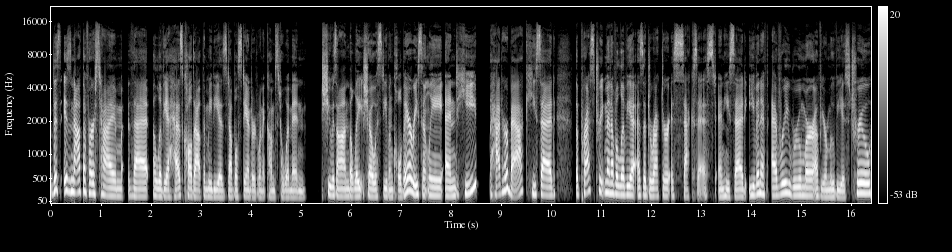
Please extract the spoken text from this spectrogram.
this is not the first time that Olivia has called out the media's double standard when it comes to women. She was on The Late Show with Stephen Colbert recently, and he had her back. He said, The press treatment of Olivia as a director is sexist. And he said, Even if every rumor of your movie is true,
